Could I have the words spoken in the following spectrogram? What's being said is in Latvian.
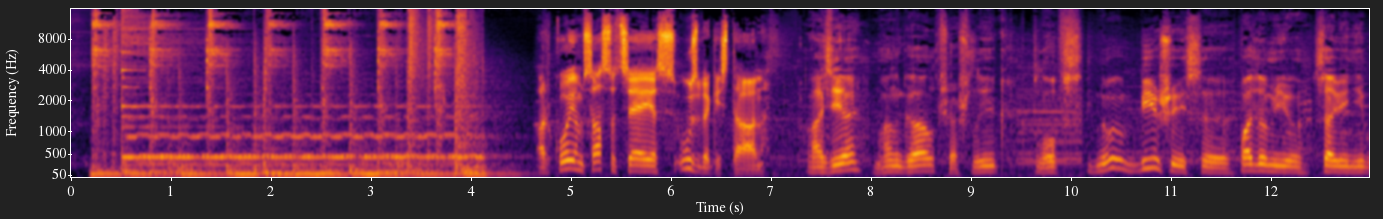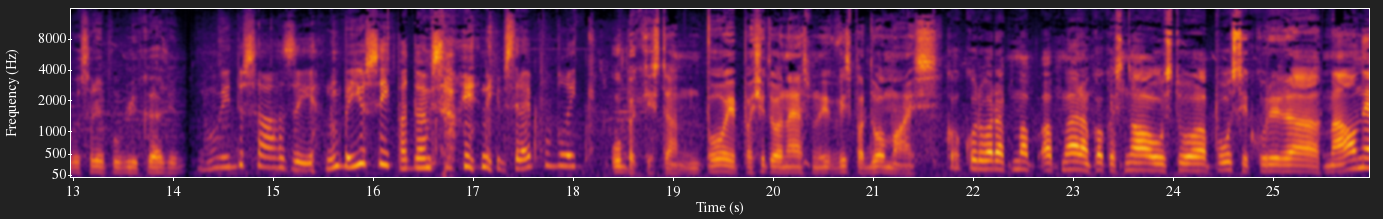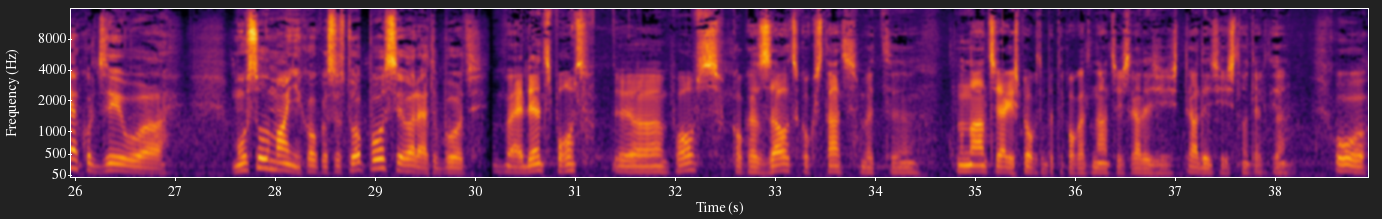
Ar ko jums asociējas Uzbekistāna? Azija, mangāla, šašlīka, plops. Nu, bijušais padomju Savienības republikāri. Nu, Vidusāzija, nu, bijusī padomju Savienības republika. Uzbekistāna. Poja par šito neesmu vispār domājis. Kaut kur var ap, ap, apmēram kaut kas nav uz to pusi, kur ir uh, melnie, kur dzīvo. Musulmaņi kaut kas uz to pusi varētu būt. Ēdienas pols, pols, kaut kas zelts, kaut kas tāds, bet nu, nācija arī spilgta, bet kaut kādas nācijas tradīcijas, tradīcijas noteikti, jā. O,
